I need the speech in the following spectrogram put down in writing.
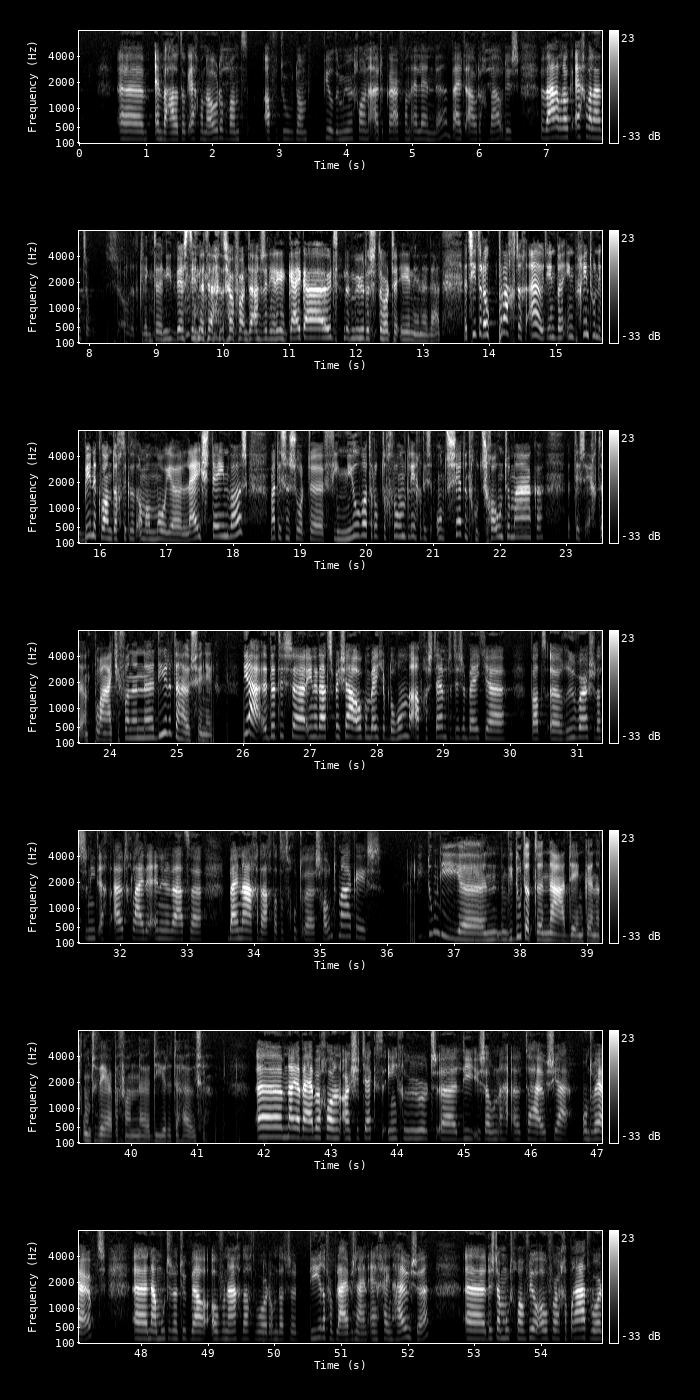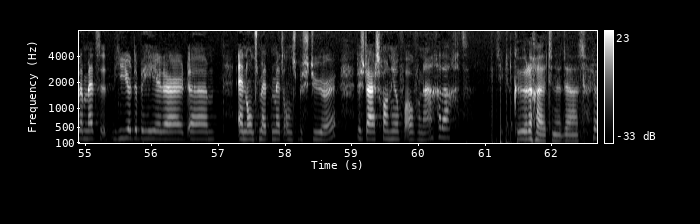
Eh, en we hadden het ook echt wel nodig, want af en toe dan viel de muur gewoon uit elkaar van ellende bij het oude gebouw. Dus we waren er ook echt wel aan toe. Zo, dat klinkt eh, niet best inderdaad. Zo van, dames en heren, kijk uit. De muren storten in inderdaad. Het ziet er ook prachtig uit. In, in het begin toen ik binnenkwam dacht ik dat het allemaal mooie leisteen was. Maar het is een soort eh vinyl wat er op de grond ligt. Het is ontzettend goed schoon te maken. Het is echt eh, een plaatje van een eh, dierentehuis vind ik. Ja, dat is inderdaad speciaal ook een beetje op de honden afgestemd. Het is een beetje wat eh, ruwer, zodat ze niet echt uitglijden. En inderdaad eh, bij nagedacht dat het goed eh, schoon te maken is. Wie, doen die, wie doet dat nadenken en het ontwerpen van eh dierentehuizen? Ehm, nou ja, wij hebben gewoon een architect ingehuurd eh, die zo'n hu- eh, tehuis ja, ontwerpt. Nou moet er natuurlijk wel over nagedacht worden omdat er dierenverblijven zijn en geen huizen. Eh, dus daar moet gewoon veel over gepraat worden met hier de beheerder ehm, en ons met, met ons bestuur. Dus daar is gewoon heel veel over nagedacht. Ziet er keurig uit inderdaad. Ja.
